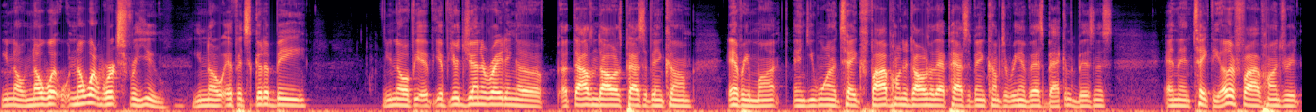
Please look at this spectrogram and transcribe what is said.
you know, know what know what works for you. You know, if it's gonna be, you know, if you, if, if you're generating a a thousand dollars passive income every month and you want to take $500 of that passive income to reinvest back in the business and then take the other 500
